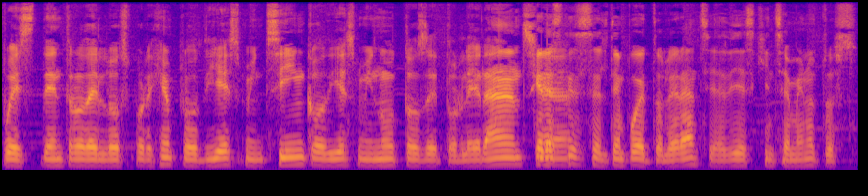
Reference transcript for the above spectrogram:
pues dentro de los, por ejemplo, 10, 5 o 10 minutos de tolerancia. ¿Crees que ese es el tiempo de tolerancia? 10, 15 minutos.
